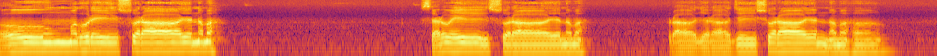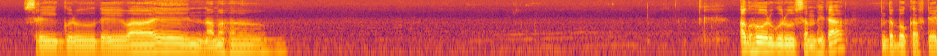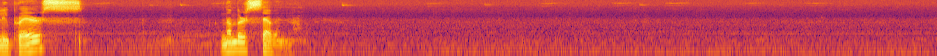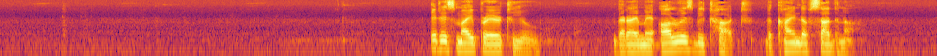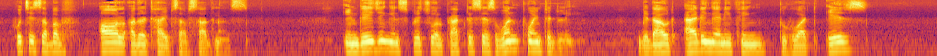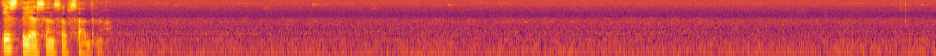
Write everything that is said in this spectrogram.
ॐ मघुरेश्वराय नमः। सर्वेश्वराय नमः। राजराजेश्वराय नमः। श्रीगुरुदेवाय नमः। Aghor Guru Samhita, the book of daily prayers. Number seven. It is my prayer to you that I may always be taught the kind of sadhana which is above all other types of sadhanas. Engaging in spiritual practices one pointedly without adding anything to what is, is the essence of sadhana.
